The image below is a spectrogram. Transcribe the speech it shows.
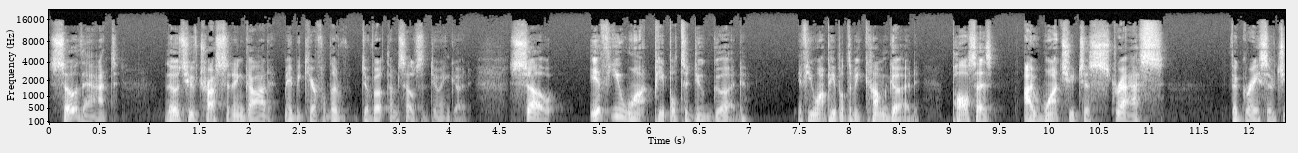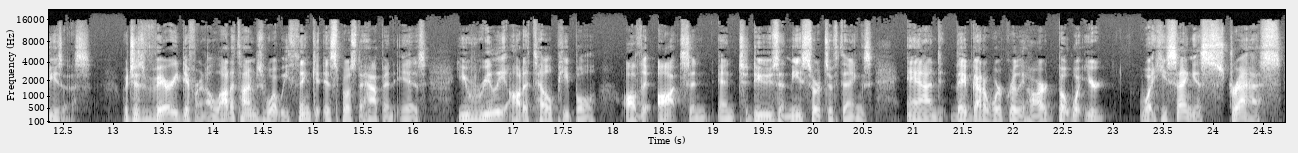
so that those who've trusted in God may be careful to devote themselves to doing good. So if you want people to do good, if you want people to become good, Paul says, I want you to stress the grace of Jesus, which is very different. A lot of times, what we think is supposed to happen is you really ought to tell people all the oughts and, and to dos and these sorts of things, and they've got to work really hard. But what you're what he's saying is stress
